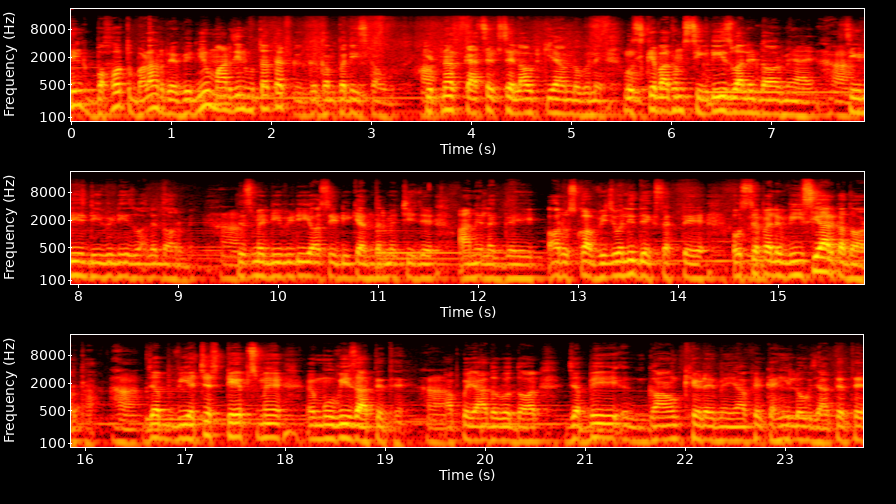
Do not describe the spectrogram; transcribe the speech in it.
थिंक बहुत बड़ा रेवेन्यू मार्जिन होता था कंपनीज़ का वो। हाँ। कितना कैसेट सेल आउट किया हम लोगों ने। उसके बाद हम सीडीज वाले दौर में आए। हाँ। सीडीज डीवीडीज वाले दौर में। हाँ। जिसमें डीवीडी और सीडी के अंदर में चीज़ें आने लग गई और उसको आप विजुअली देख सकते हैं। उससे पहले वीसीआर का दौर था। हाँ। जब वीएचएस टेप्स में मूवीज़ आते थे। हाँ। आपको याद होगा दौर जब भी गाँव खेड़े में या फिर कहीं लोग जाते थे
